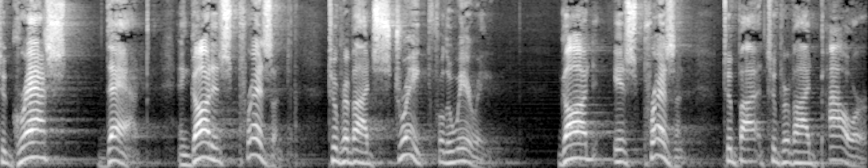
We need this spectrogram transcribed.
to grasp that. And God is present to provide strength for the weary. God is present to, buy, to provide power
